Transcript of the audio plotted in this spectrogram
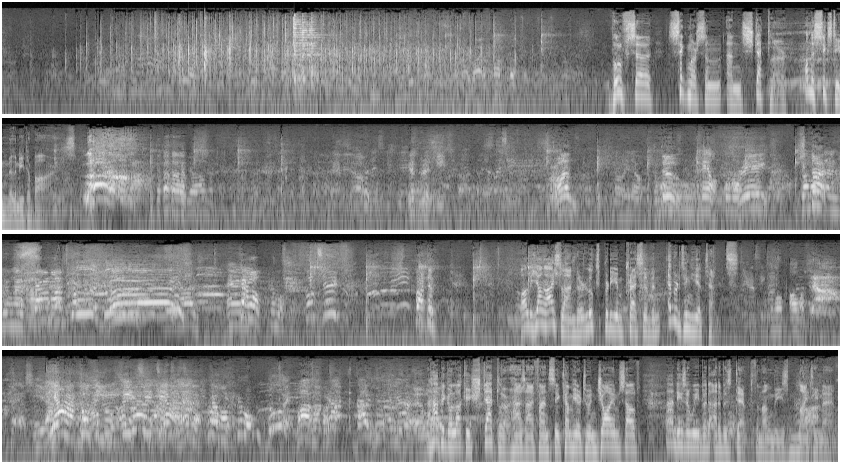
Wulfse, Sigmarsson and Stettler on the 16mm bars. Get ready. One, two, three, start. Come on, Come on, come on. Button. While the young Icelander looks pretty impressive in everything he attempts. Ja, komt ie. Zit, zit, zit. Ja, hebben. Kom op. Kom op. Doe het. The happy-go-lucky Stettler has, I fancy, come here to enjoy himself, and he's a wee bit out of his depth among these mighty men.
